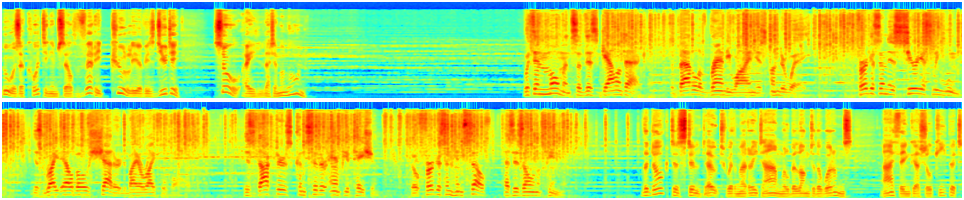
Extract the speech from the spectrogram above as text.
who was acquitting himself very coolly of his duty, so I let him alone. Within moments of this gallant act, the Battle of Brandywine is underway. Ferguson is seriously wounded, his right elbow shattered by a rifle ball. His doctors consider amputation, though Ferguson himself has his own opinion. The doctors still doubt whether my right arm will belong to the worms. I think I shall keep it,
